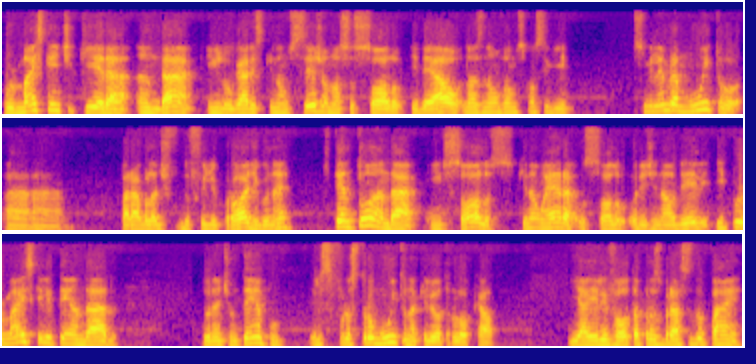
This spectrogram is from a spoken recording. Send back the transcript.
por mais que a gente queira andar em lugares que não sejam o nosso solo ideal, nós não vamos conseguir. Isso me lembra muito a, parábola do filho pródigo, né? Que tentou andar em solos que não era o solo original dele, e por mais que ele tenha andado durante um tempo, ele se frustrou muito naquele outro local. E aí ele volta para os braços do pai.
